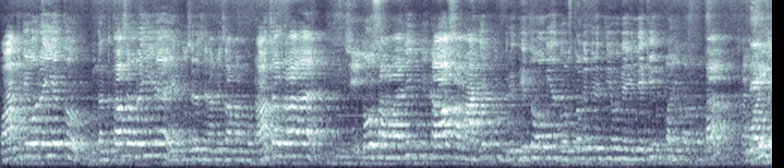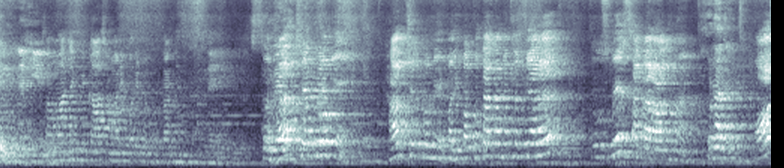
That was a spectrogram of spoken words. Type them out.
बात भी हो रही है तो उदंगता से हो रही है एक दूसरे से हमेशा मन मुटाव चल रहा है। तो सामाजिक विकास सामाजिक वृद्धि तो हो गया दोस्तों की वृद्धि हो गई लेकिन परिपक्वता नहीं, नहीं। सामाजिक विकास हमारी परिपक्वता नहीं तो तो हर क्षेत्रों में हर क्षेत्रों में परिपक्वता का मतलब क्या है? कि उसमें सकारात्मक और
